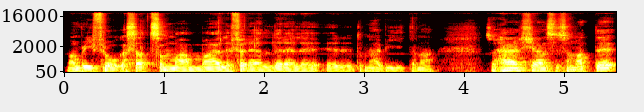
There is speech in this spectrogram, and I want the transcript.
man blir ifrågasatt som mamma eller förälder eller, eller de här bitarna. Så här känns det som att det,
